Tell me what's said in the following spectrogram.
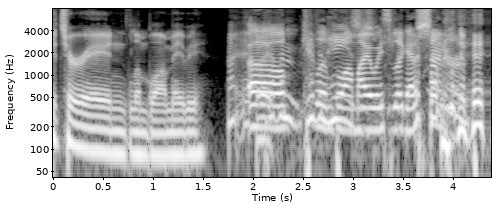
Couturier and Lindblom maybe. Kevin, Hayes I always like forget center.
